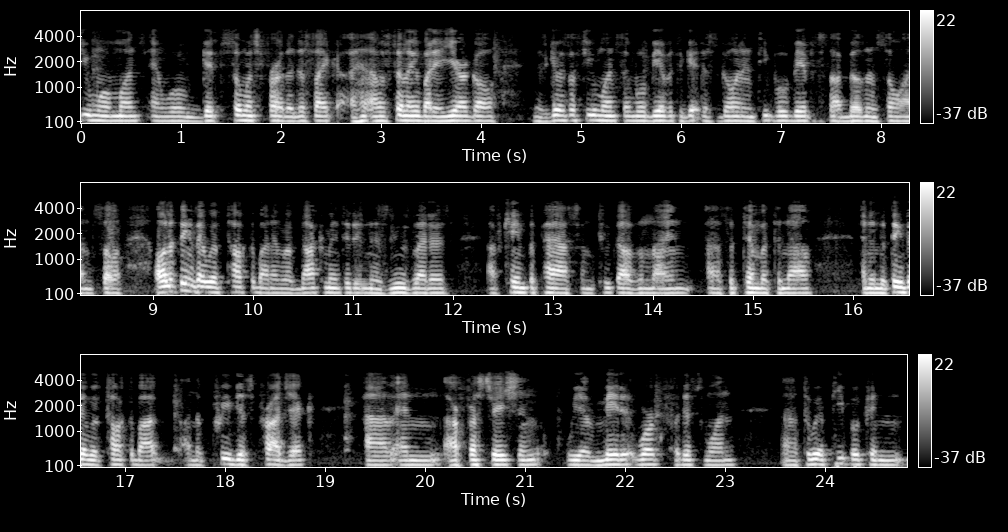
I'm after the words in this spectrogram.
few more months and we'll get so much further. Just like I was telling everybody a year ago, just give us a few months and we'll be able to get this going and people will be able to start building and so on. So all the things that we've talked about and we've documented in these newsletters have came to pass from 2009 uh, September to now. And then the things that we've talked about on the previous project um, and our frustration, we have made it work for this one uh, to where people can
